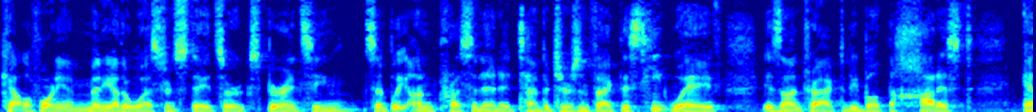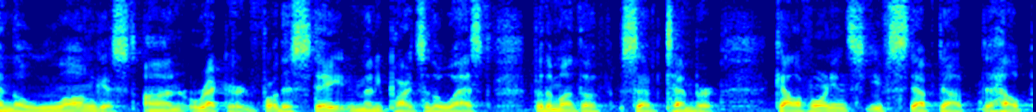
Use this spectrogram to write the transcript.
California and many other Western states are experiencing simply unprecedented temperatures. In fact, this heat wave is on track to be both the hottest and the longest on record for the state and many parts of the West for the month of September. Californians, you've stepped up to help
